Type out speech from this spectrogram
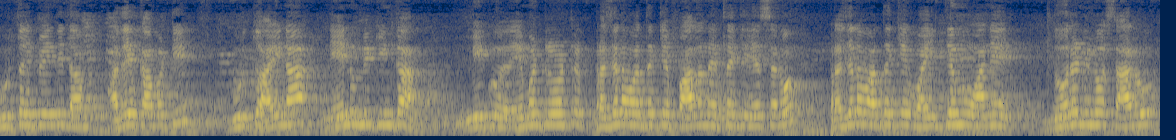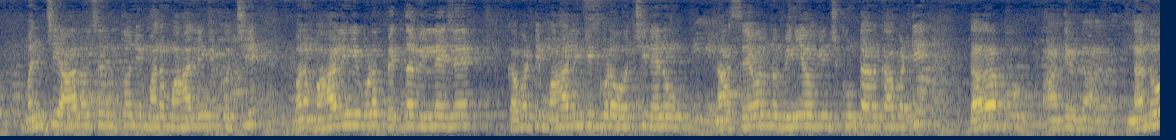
గుర్తు అయిపోయింది దా అదే కాబట్టి గుర్తు అయినా నేను మీకు ఇంకా మీకు ఏమంటారు అంటే ప్రజల వద్దకే పాలన ఎట్లయితే చేస్తారో ప్రజల వద్దకే వైద్యము అనే ధోరణిలో సారు మంచి ఆలోచనతోని మన మహాలింగికి వచ్చి మన మహాలింగి కూడా పెద్ద విలేజే కాబట్టి మహాలింగికి కూడా వచ్చి నేను నా సేవలను వినియోగించుకుంటాను కాబట్టి దాదాపు అంటే నన్ను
